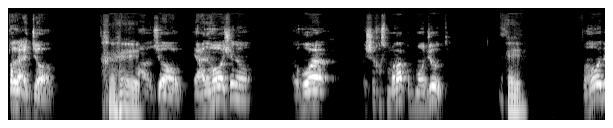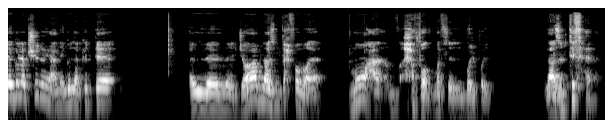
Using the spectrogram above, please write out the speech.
طلع الجواب. إيه. جاوب يعني هو شنو؟ هو شخص مراقب موجود. إيه. فهو ده يقول لك شنو؟ يعني يقول لك أنت الجواب لازم تحفظه مو حفظ مثل البلبل. لازم تفهمه.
